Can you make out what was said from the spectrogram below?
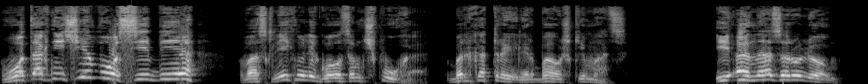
Вот так ничего себе! воскликнули голосом чпуха. Бархатрейлер бабушки Мац. И она за рулем.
